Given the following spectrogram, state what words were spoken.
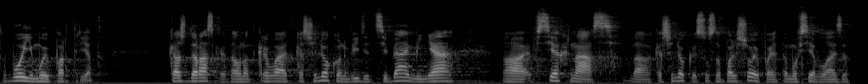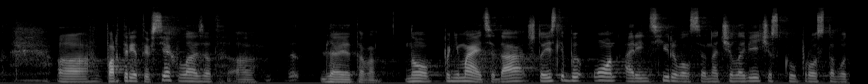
твой и мой портрет – Каждый раз, когда он открывает кошелек, он видит тебя, меня, а, всех нас. Да, кошелек Иисуса большой, поэтому все влазят. А, портреты всех влазят а, для этого. Но понимаете, да, что если бы он ориентировался на человеческую просто вот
